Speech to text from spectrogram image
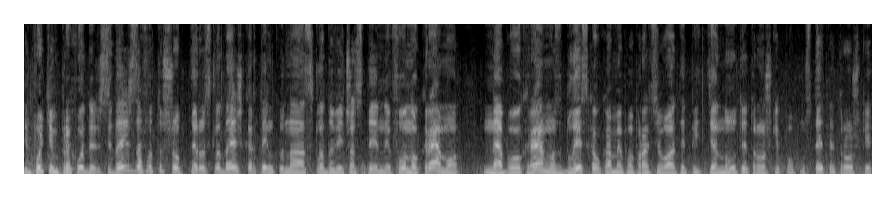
І потім приходиш, сідаєш за фотошоп, ти розкладаєш картинку на складові частини. Фон окремо, небо окремо, з блискавками попрацювати, підтягнути трошки, попустити трошки.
